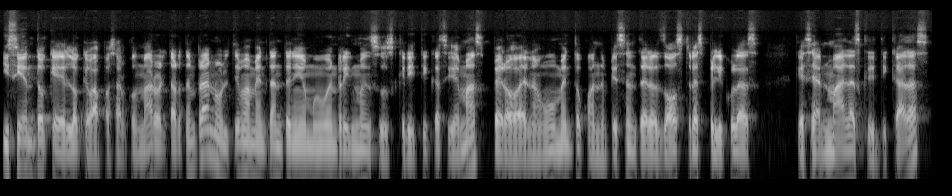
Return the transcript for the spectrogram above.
Y siento que es lo que va a pasar con Marvel tarde o temprano. Últimamente han tenido muy buen ritmo en sus críticas y demás, pero en algún momento cuando empiecen a tener dos, tres películas que sean malas criticadas,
